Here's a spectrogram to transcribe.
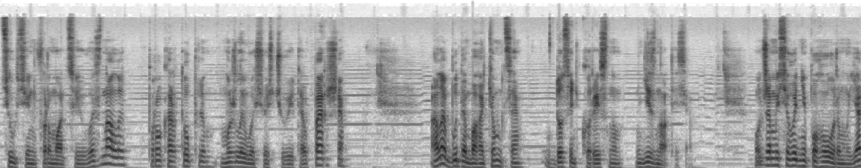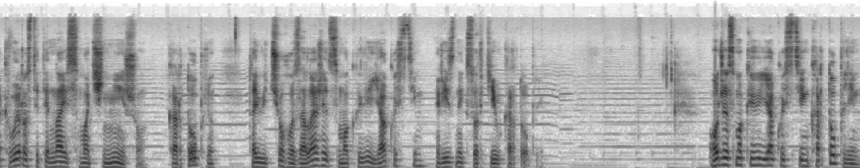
цю всю інформацію ви знали про картоплю, можливо, щось чуєте вперше. Але буде багатьом це досить корисно дізнатися. Отже, ми сьогодні поговоримо, як виростити найсмачнішу картоплю та від чого залежать смакові якості різних сортів картоплі. Отже, смакові якості картоплі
